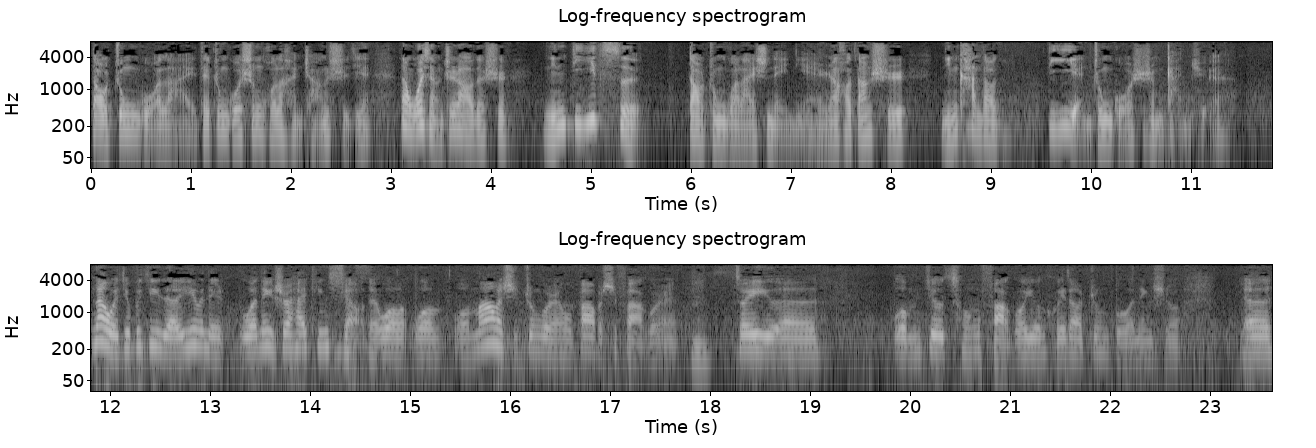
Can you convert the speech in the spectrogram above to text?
到中国来，在中国生活了很长时间。那我想知道的是，您第一次到中国来是哪年？然后当时您看到第一眼中国是什么感觉？那我就不记得，因为那我那个时候还挺小的。我我我妈妈是中国人，我爸爸是法国人，嗯，所以呃，我们就从法国又回到中国。那个时候，呃。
